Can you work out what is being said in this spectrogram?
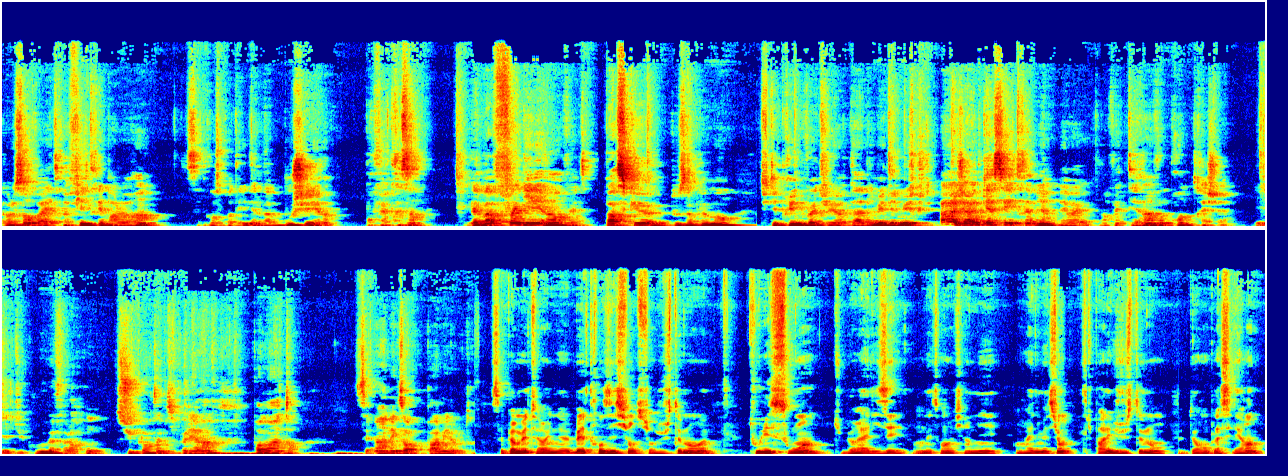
quand le sang va être filtré par le rein, cette grosse protéine, elle va boucher les reins pour faire très simple. Elle va flinguer les reins en fait. Parce que, tout simplement, tu t'es pris une voiture, tu as abîmé tes muscles, ah j'ai rien cassé, très bien. Et ouais, en fait tes reins vont prendre très cher. Et du coup, il va falloir qu'on supplante un petit peu les reins pendant un temps. C'est un exemple parmi d'autres. Ça permet de faire une belle transition sur justement euh, tous les soins que tu peux réaliser en étant infirmier en réanimation. Tu parlais justement de remplacer les reins.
